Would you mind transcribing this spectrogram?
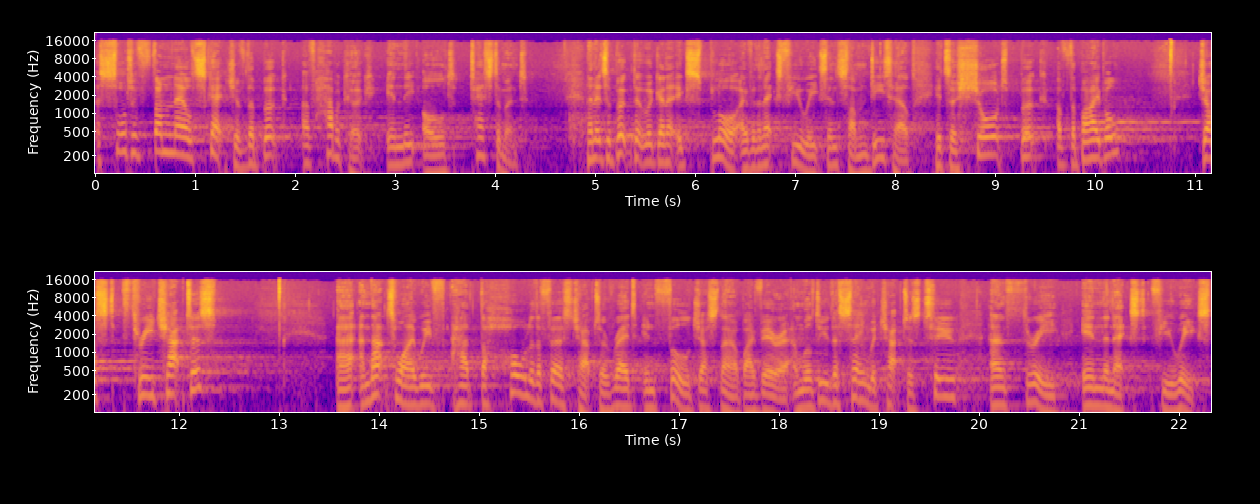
a, sort of thumbnail sketch of the book of Habakkuk in the Old Testament. And it's a book that we're going to explore over the next few weeks in some detail. It's a short book of the Bible, just three chapters. Uh, and that's why we've had the whole of the first chapter read in full just now by Vera. And we'll do the same with chapters two and three in the next few weeks.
